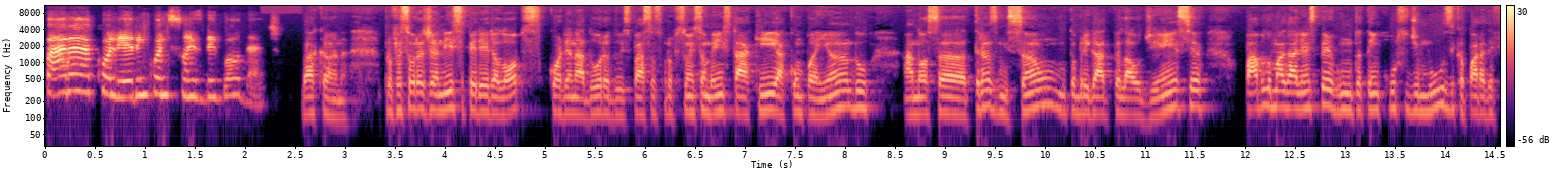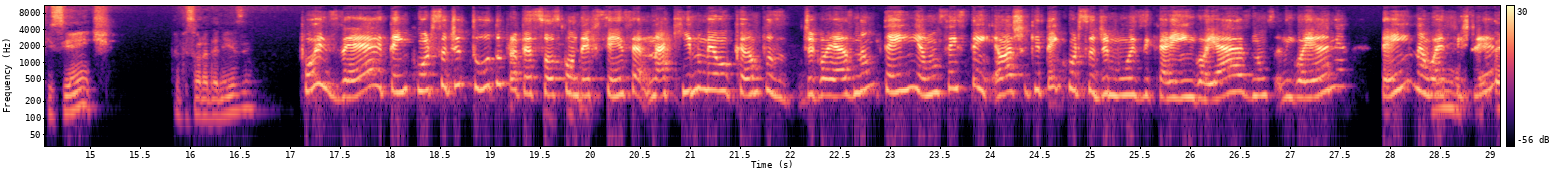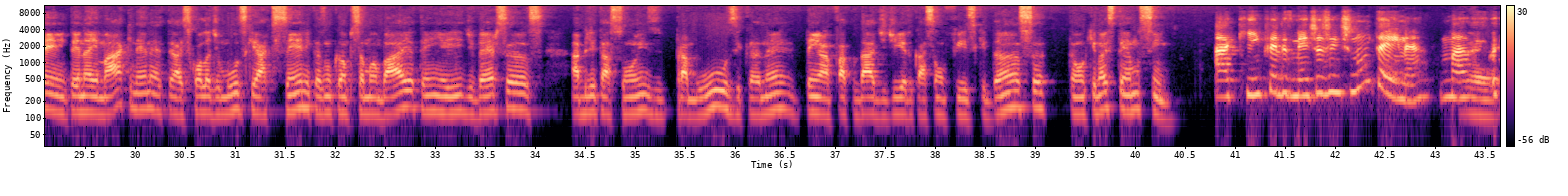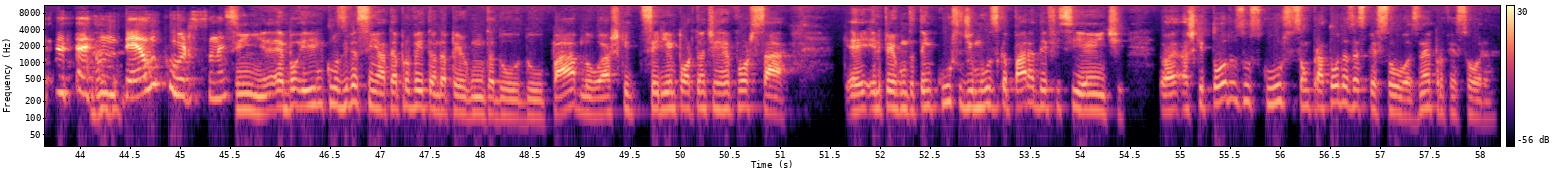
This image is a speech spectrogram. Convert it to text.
para acolher em condições de igualdade. Bacana. Professora Janice Pereira Lopes, coordenadora do Espaço das Profissões, também está aqui acompanhando a nossa transmissão. Muito obrigado pela audiência. Pablo Magalhães pergunta: tem curso de música para deficiente? Professora Denise? Pois é, tem curso de tudo para pessoas com deficiência. Aqui no meu campus de Goiás não tem, eu não sei se tem, eu acho que tem curso de música aí em Goiás, não, em Goiânia, tem na UFG? Tem, tem na IMAC, né, né, a Escola de Música e Artes Cênicas no Campo Samambaia, tem aí diversas habilitações para música, né, tem a Faculdade de Educação Física e Dança, então aqui nós temos sim. Aqui, infelizmente, a gente não tem, né? Mas é, é um belo curso, né? Sim, é bom, e inclusive assim, até aproveitando a pergunta do, do Pablo, acho que seria importante reforçar. É, ele pergunta: tem curso de música para deficiente? Eu acho que todos os cursos são para todas as pessoas, né, professora?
